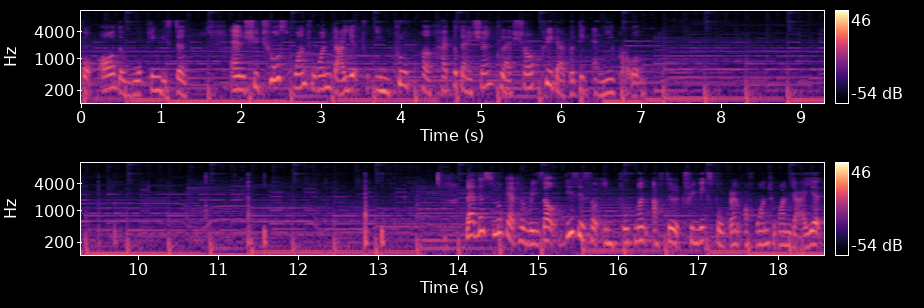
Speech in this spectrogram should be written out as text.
for all the walking distance and she chose one-to-one -one diet to improve her hypertension, cholesterol, pre-diabetic, and knee problem. Let us look at her result. This is her improvement after the 3 weeks program of one-to-one -one diet.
